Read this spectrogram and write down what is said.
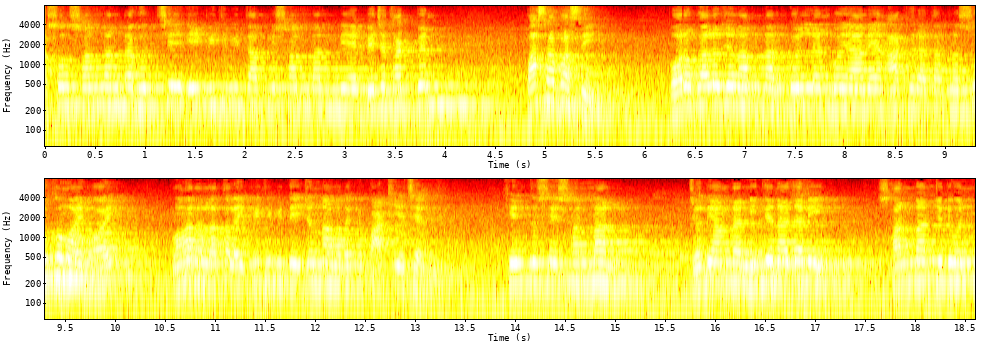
আসল সম্মানটা হচ্ছে এই পৃথিবীতে আপনি সম্মান নিয়ে বেঁচে থাকবেন। পাশাপাশি পরকালও যেন আপনার কল্যাণ বয়ে আনে, আখেরাত আপনার সুখময় হয়। মহান আল্লাহ তালা এই পৃথিবীতে এই জন্য আমাদেরকে পাঠিয়েছেন। কিন্তু সেই সম্মান যদি আমরা নিতে না জানি সম্মান যদি অন্য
